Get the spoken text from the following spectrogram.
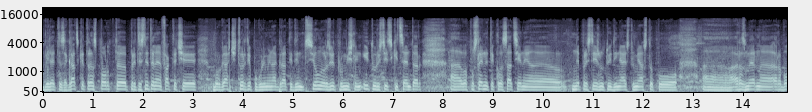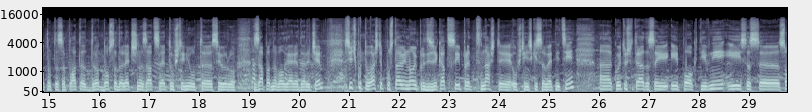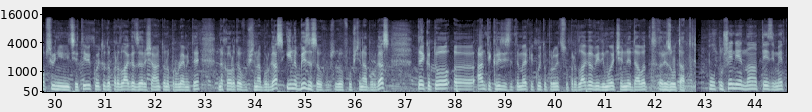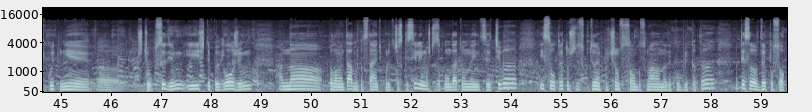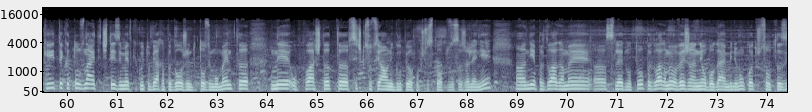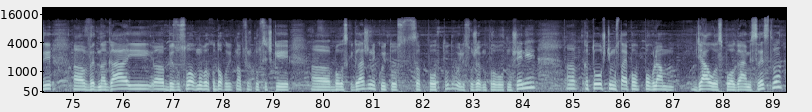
билетите за градския транспорт. Притеснителен факт е, че Бургас, четвъртия по големина град, един силно развит промишлен и туристически център. В последните класации на непрестижното 11-то място по размер на работната заплата, доста далеч назад след общини от северо-западна България, да речем. Всичко това ще постави нови предизвикателства и пред нашите общински съветници които ще трябва да са и по-активни и с собствени инициативи, които да предлагат за решаването на проблемите на хората в община Бургас и на бизнеса в община Бургас, тъй като антикризисните мерки, които правителство предлага, видимо е, че не дават резултат. По отношение на тези мерки, които ние ще обсъдим и ще предложим на парламентарно представените политически сили, имащи законодателна инициатива и съответно ще дискутираме включително с омбудсмана на републиката. Те са в две посоки, тъй като знаете, че тези мерки, които бяха предложени до този момент, не обхващат всички социални групи в обществото, за съжаление. Ние предлагаме следното. Предлагаме въвеждане на необлагаем минимум, който ще се отрази веднага и безусловно върху доходите на абсолютно всички български граждани, които са по трудово или служебно правоотношение, като ще му остави по-голям дял разполагаеми средства.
